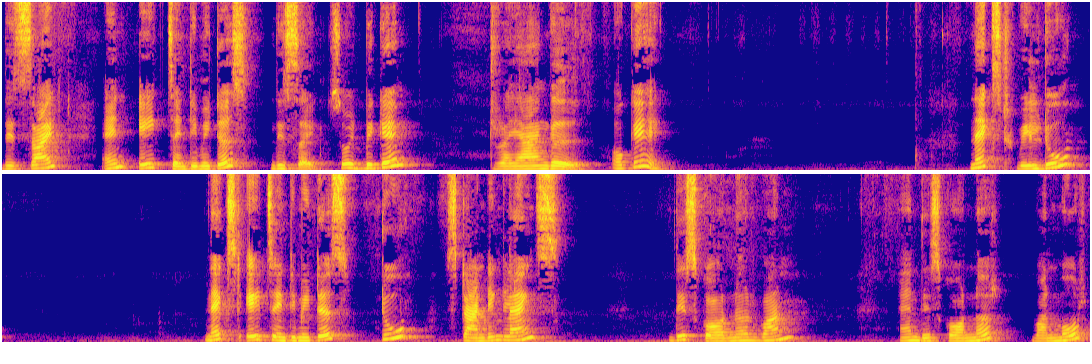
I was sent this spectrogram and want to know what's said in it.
this side and 8 centimeters this side. So it became triangle. Okay. Next we'll do next 8 centimeters two standing lines. This corner one and this corner one more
